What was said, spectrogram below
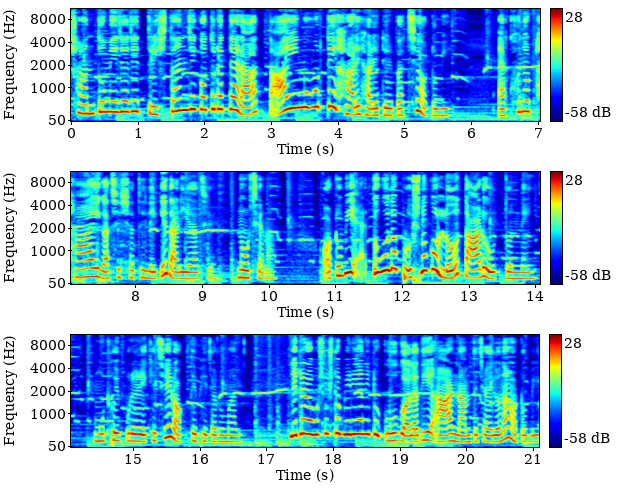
শান্ত মেজাজের তৃষ্তান যে কতটা তেরা, তা এই মুহূর্তে হাড়ে হাড়ে টের পাচ্ছে অটবি। এখনও ঠায় গাছের সাথে লেগে দাঁড়িয়ে আছে, নড়ছে না। অটবি এতগুলো প্রশ্ন করল, তারও উত্তর নেই। মুঠোয় পুরে রেখেছে রক্তে ভেজা রুমাল। প্লেটের অবশিষ্ট বিরিয়ানিটুকু গলা দিয়ে আর নামতে চাইলো না অটবির।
